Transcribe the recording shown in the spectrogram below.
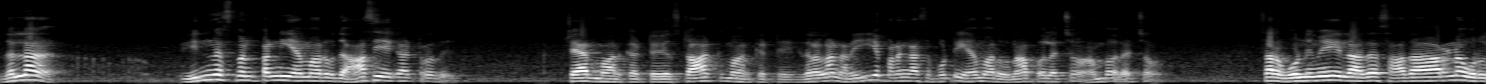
இதெல்லாம் இன்வெஸ்ட்மெண்ட் பண்ணி ஏமாறுவது ஆசையை காட்டுறது. ஷேர் மார்க்கெட்டு ஸ்டாக் மார்க்கெட்டு இதிலெல்லாம் நிறைய பணங்காசு போட்டு ஏமாறுவது நாற்பது லட்சம் ஐம்பது லட்சம். சார் ஒன்றுமே இல்லாத சாதாரண ஒரு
